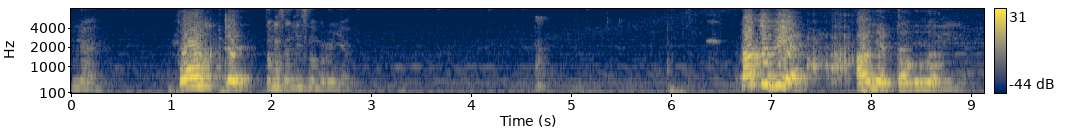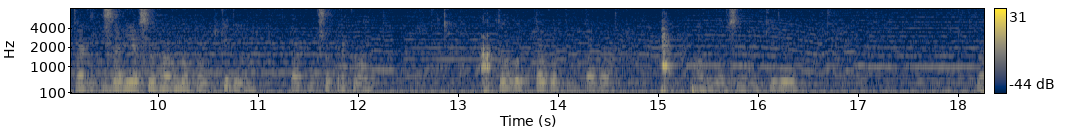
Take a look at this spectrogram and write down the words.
Глянь, Ох ти! там залізна броня. На тобі! А ні, в тебе є. Так, зараз я все говно повикидую. Так, якщо прикрою. Так от, так от, так от. Говно все викидаю. Так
